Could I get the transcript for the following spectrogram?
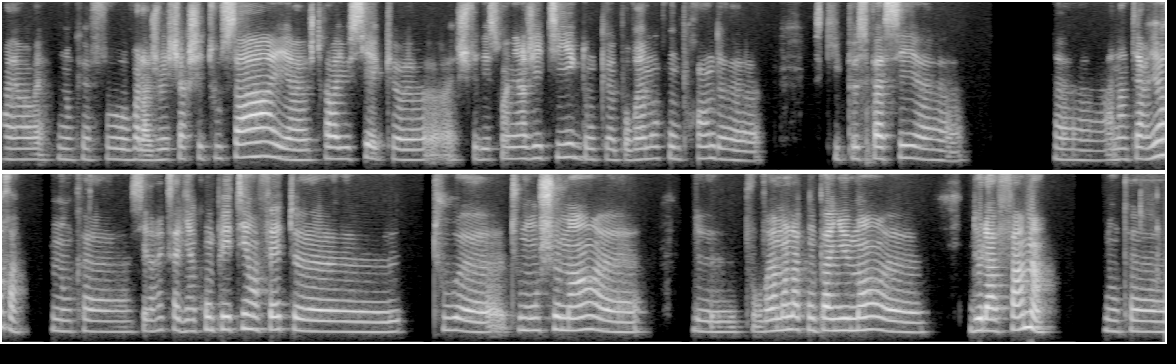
Ouais, ouais, ouais. Donc euh, faut, voilà, je vais chercher tout ça et euh, je travaille aussi avec, je fais des soins énergétiques, donc pour vraiment comprendre ce qui peut se passer à l'intérieur. Donc c'est vrai que ça vient compléter en fait tout, tout mon chemin de, pour vraiment l'accompagnement de la femme donc euh,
